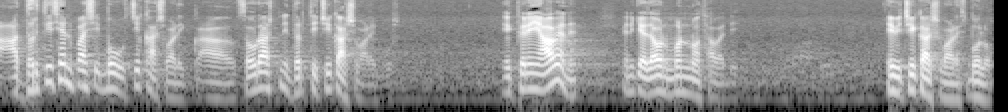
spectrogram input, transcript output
આ ધરતી છે ને પાછી બહુ ચીકાશવાળી સૌરાષ્ટ્રની ધરતી ચીકાશવાળી બહુ એક ફેર અહીંયા આવે ને, એને ક્યાં જવાનું મન ન થવા દે. એવી ચીકાશવાળી બોલો.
